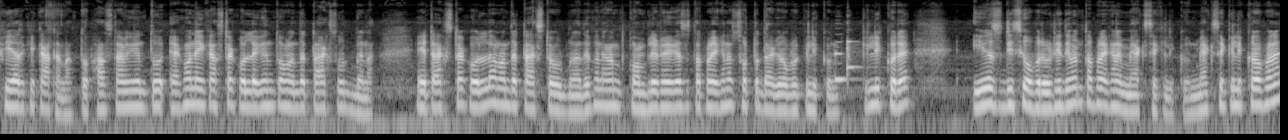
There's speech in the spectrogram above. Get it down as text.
ফি আর কি কাটে না। তো ফার্স্ট আমি কিন্তু, এখন এই কাজটা করলে কিন্তু আমাদের টাস্ক উঠবে না। এই টাস্কটা করলে আমাদের টাস্কটা উঠবে না। দেখুন, এখন কমপ্লিট হয়ে গেছে। তারপর এখানে ছোট্ট দাগের উপর ক্লিক করুন। ক্লিক করে ইউএসডিসি উপরে উঠিয়ে দেবেন। তারপর এখানে ম্যাক্সে ক্লিক করুন। ম্যাক্সে ক্লিক করার পরে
